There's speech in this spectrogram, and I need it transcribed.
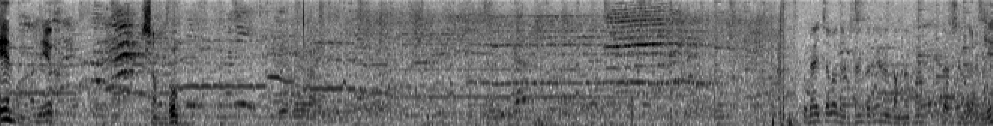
હે મહાદેવ શંભુ તો ભાઈ ચલો દર્શન કરીએ ને તમને પણ દર્શન કરીએ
